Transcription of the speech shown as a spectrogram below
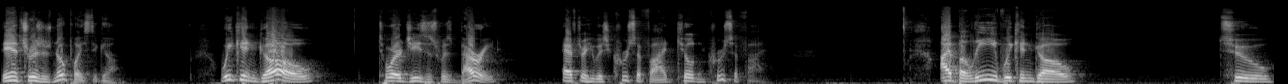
The answer is there's no place to go. We can go to where Jesus was buried after he was crucified, killed, and crucified. I believe we can go to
